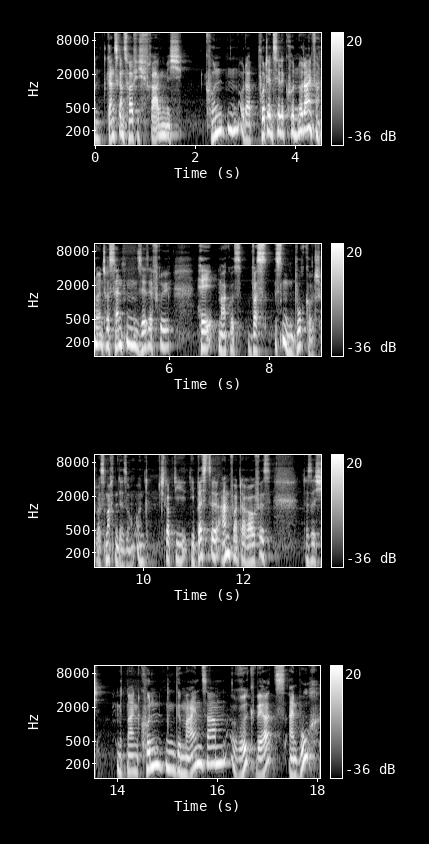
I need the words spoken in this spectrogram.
Und ganz, ganz häufig fragen mich Kunden oder potenzielle Kunden oder einfach nur Interessenten sehr, sehr früh, hey Markus, was ist ein Buchcoach? Was macht denn der so? Und ich glaube, die, die beste Antwort darauf ist, dass ich mit meinen Kunden gemeinsam rückwärts ein Buch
